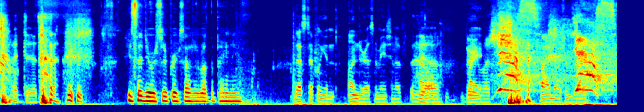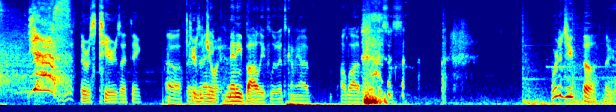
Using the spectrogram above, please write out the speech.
d- I did. He said you were super excited about the painting. That's definitely an underestimation of how yeah, very my, much. my emotions Yes! Yes! There was tears, I think. Are. Oh, there Tears are of many, joy. many bodily fluids coming out of a lot of orifices. Where did you? Oh, there you go.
